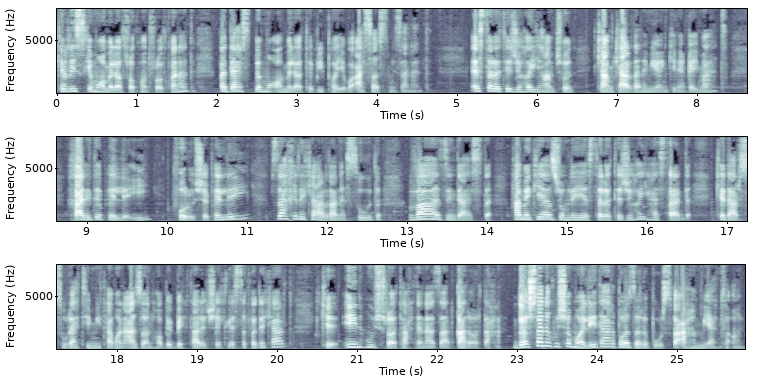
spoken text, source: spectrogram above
که ریسک معاملات را کنترل کنند و دست به معاملات بیپایه و اساس می‌زنند. استراتژی هایی همچون کم کردن میانگین قیمت خرید پله فروش پله ذخیره کردن سود و از این دست همگی از جمله استراتژی هایی هستند که در صورتی می توان از آنها به بهترین شکل استفاده کرد که این هوش را تحت نظر قرار دهند. داشتن هوش مالی در بازار بورس و اهمیت آن.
